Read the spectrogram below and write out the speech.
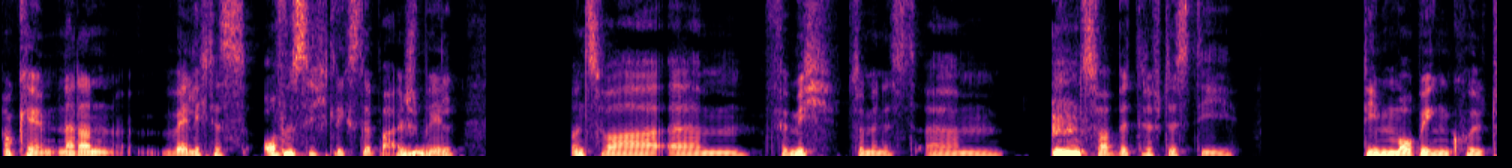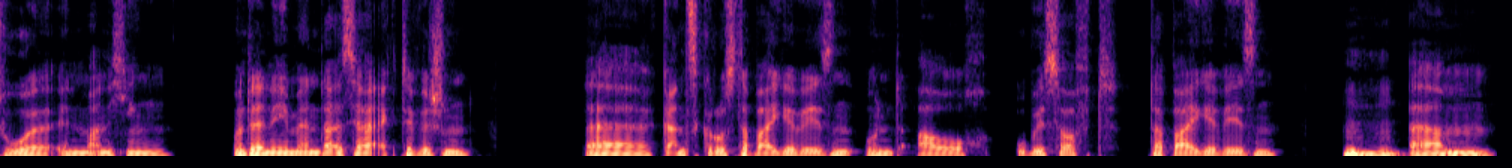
Okay, na dann wähle ich das offensichtlichste Beispiel. Mhm. Und zwar ähm, für mich zumindest. Ähm, zwar betrifft es die die Mobbing-Kultur in manchen Unternehmen. Da ist ja Activision äh, ganz groß dabei gewesen und auch Ubisoft dabei gewesen. Mhm. Ähm, mhm.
